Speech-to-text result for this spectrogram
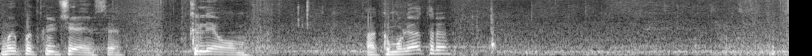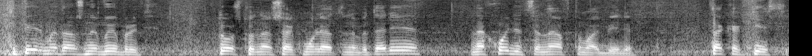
мы подключаемся к левому аккумулятора. Теперь мы должны выбрать то, что наша аккумуляторная батарея находится на автомобиле. Так как есть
